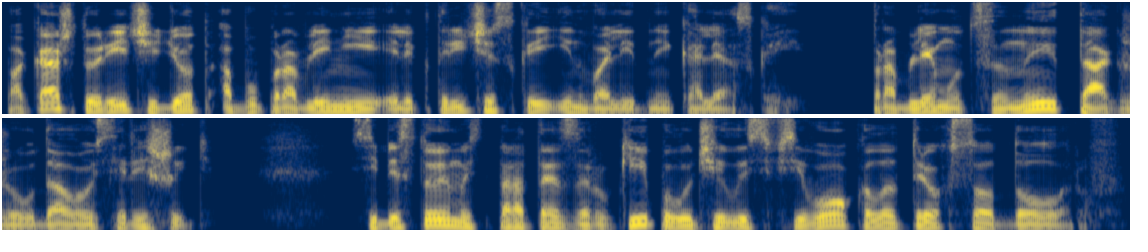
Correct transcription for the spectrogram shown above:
Пока что речь идет об управлении электрической инвалидной коляской. Проблему цены также удалось решить. Себестоимость протеза руки получилась всего около 300 долларов.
